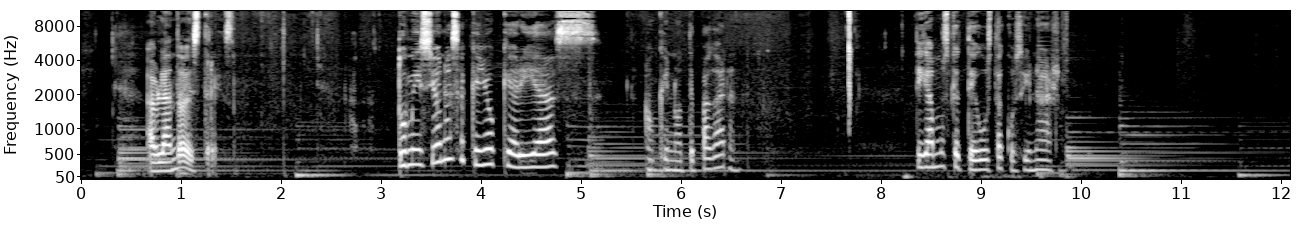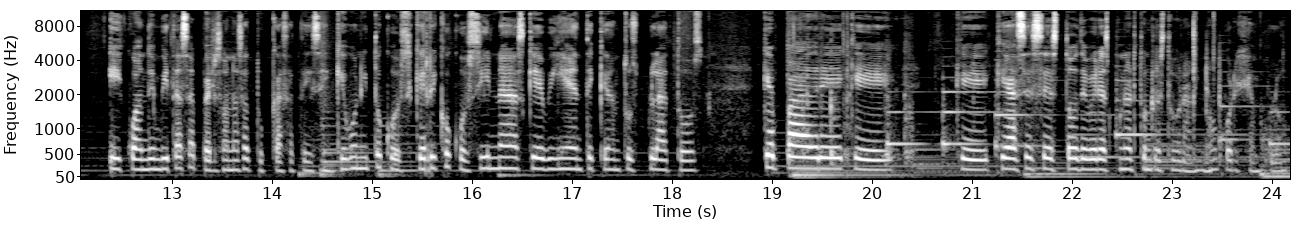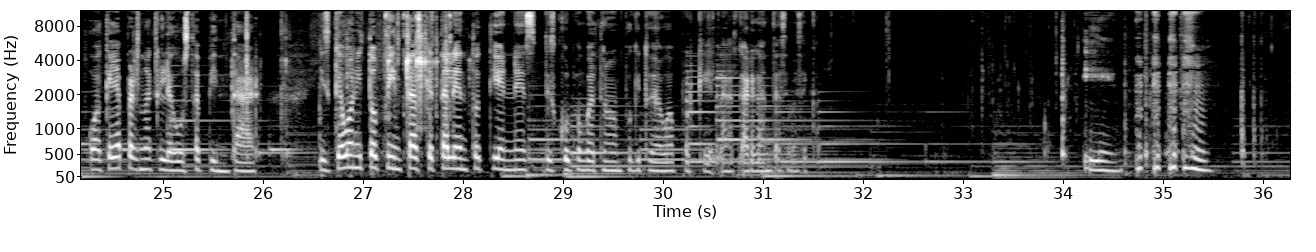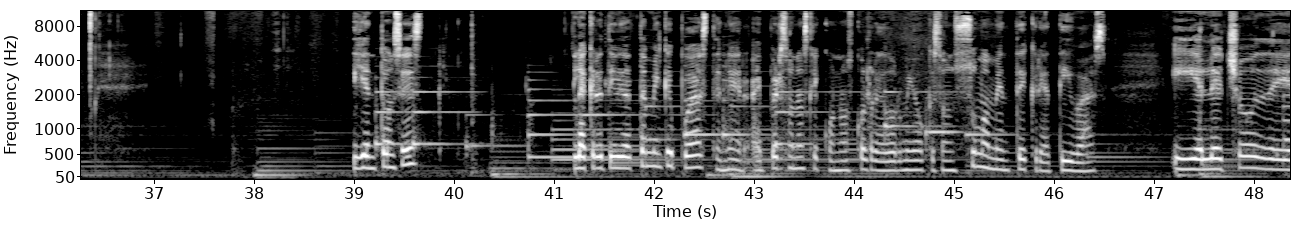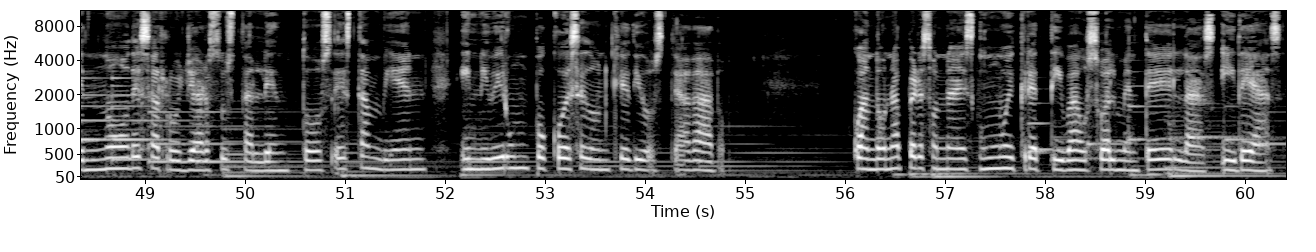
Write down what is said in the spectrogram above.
hablando de estrés, tu misión es aquello que harías aunque no te pagaran. Digamos que te gusta cocinar. Y cuando invitas a personas a tu casa te dicen, qué bonito, qué rico cocinas, qué bien te quedan tus platos, qué padre que, que, haces esto, deberías ponerte un restaurante, ¿no? Por ejemplo. O aquella persona que le gusta pintar. Y qué bonito pintas, qué talento tienes. Disculpen, voy a tomar un poquito de agua porque la garganta se me seca. Y, y entonces, la creatividad también que puedas tener. Hay personas que conozco alrededor mío que son sumamente creativas y el hecho de no desarrollar sus talentos es también inhibir un poco ese don que Dios te ha dado. Cuando una persona es muy creativa, usualmente las ideas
